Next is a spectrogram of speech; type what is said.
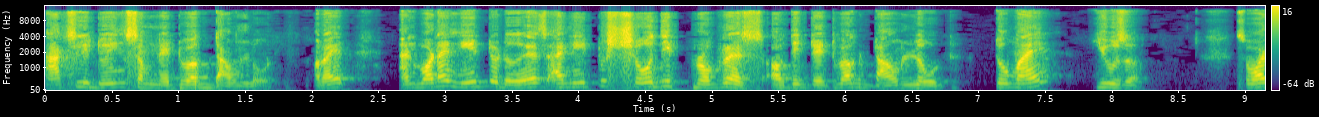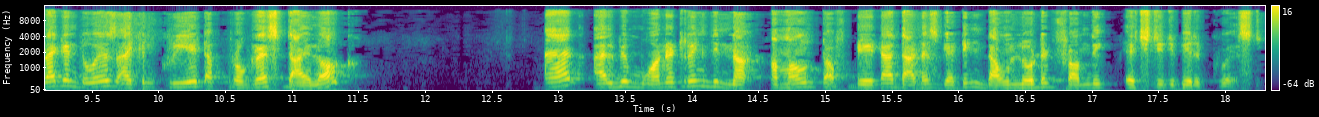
actually doing some network download, alright, and what I need to do is I need to show the progress of the network download to my user. So what I can do is I can create a progress dialog and I'll be monitoring the amount of data that is getting downloaded from the HTTP request.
